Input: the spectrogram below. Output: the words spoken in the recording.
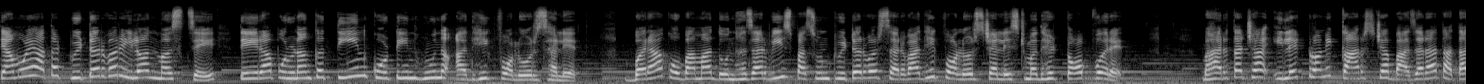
त्यामुळे आता ट्विटरवर इलॉन मस्कचे तेरा पूर्णांक तीन कोटींहून अधिक फॉलोअर्स झाले आहेत. बराक ओबामा दोन हजार वीसपासून ट्विटरवर सर्वाधिक फॉलोअर्सच्या लिस्टमध्ये टॉपवर आहेत. भारताच्या इलेक्ट्रॉनिक कार्सच्या बाजारात आता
